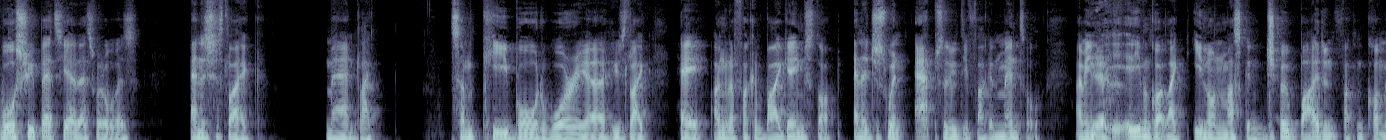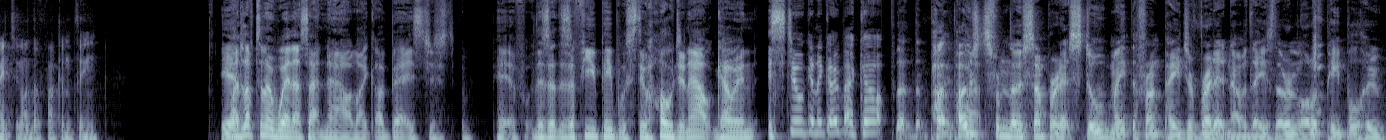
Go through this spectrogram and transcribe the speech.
Wall Street bets. Yeah, that's what it was. And it's just like, man, like some keyboard warrior who's like, hey, I'm going to fucking buy GameStop. And it just went absolutely fucking mental. I mean, Yeah. it even got like Elon Musk and Joe Biden fucking commenting on the fucking thing. Yeah. I'd love to know where that's at now. Like, I bet it's just pitiful. There's a, there's a few people still holding out, going, "It's still going to go back up." The- the po- posts from those subreddits still make the front page of Reddit nowadays. There are a lot of people who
